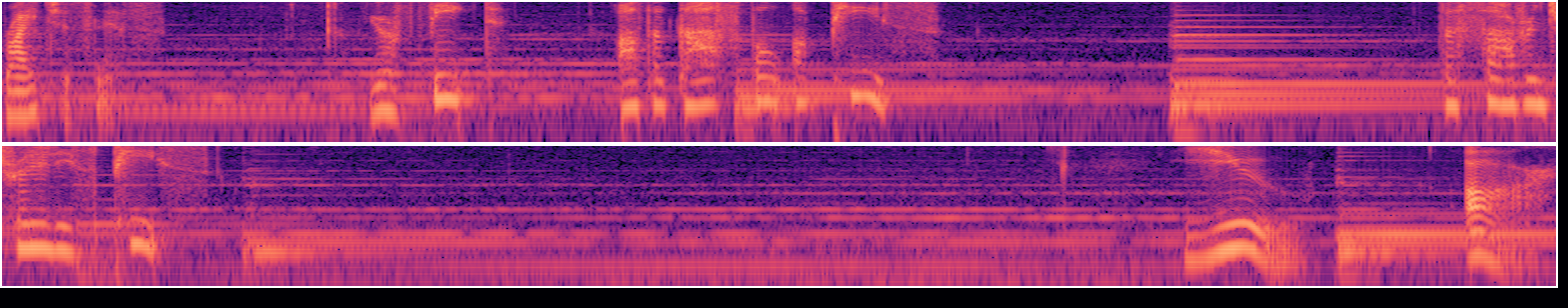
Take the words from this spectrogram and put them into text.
righteousness. Your feet are the gospel of peace, the sovereign Trinity's peace. You are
